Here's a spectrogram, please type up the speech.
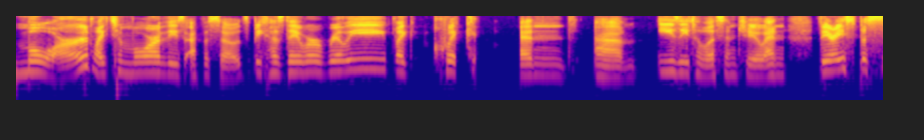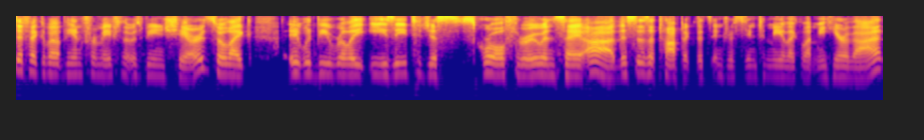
more, like to more of these episodes because they were really like quick and um, easy to listen to and very specific about the information that was being shared. So like it would be really easy to just scroll through and say, ah, this is a topic that's interesting to me. Like, let me hear that.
